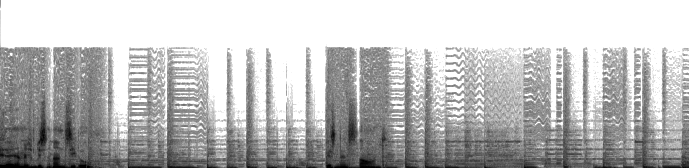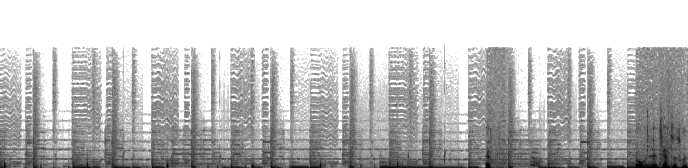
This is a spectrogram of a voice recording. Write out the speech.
Die erinnern mich ein bisschen an Sido. Bisschen den Sound. Sind die ganze.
